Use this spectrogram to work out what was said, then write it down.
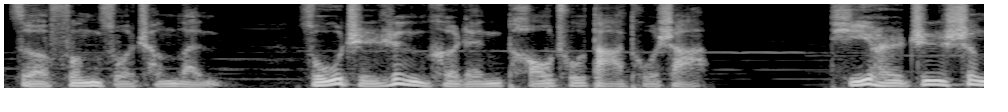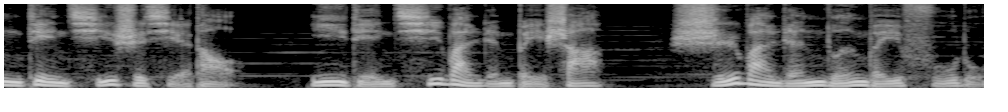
则封锁城门，阻止任何人逃出大屠杀。提尔之圣殿骑士写道：“一点七万人被杀，十万人沦为俘虏。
